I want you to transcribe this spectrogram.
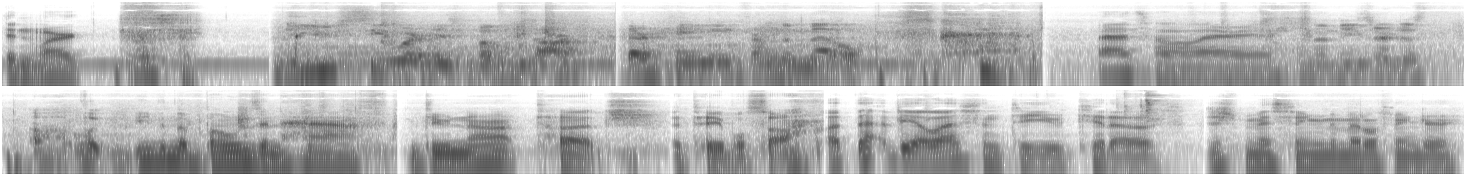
didn't work. Do you see where his bones are? They're hanging from the metal. That's hilarious. And then these are just, oh, look, even the bones in half. Do not touch a table saw. Let that be a lesson to you kiddos. Just missing the middle finger.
